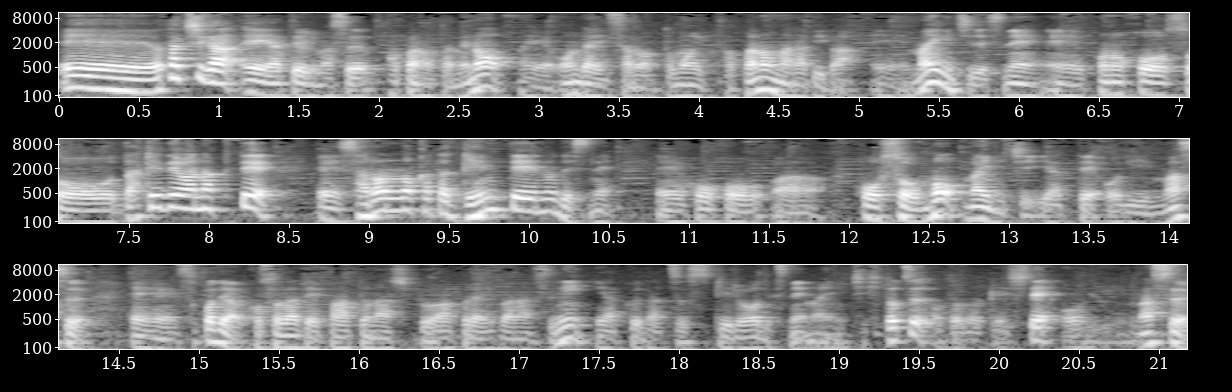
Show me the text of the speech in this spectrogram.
えー、私が、えー、やっております、パパのための、えー、オンラインサロン、ともいくパパの学び場、え毎日ですね、えこの放送だけではなくて、えサロンの方限定のですね、え方法あ、放送も毎日やっております、えー、そこでは子育てパートナーシップワークライフバランスに役立つスキルをですね、毎日一つお届けしております。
